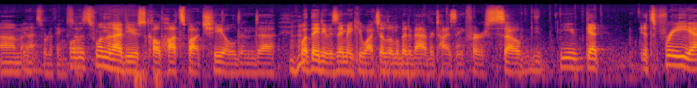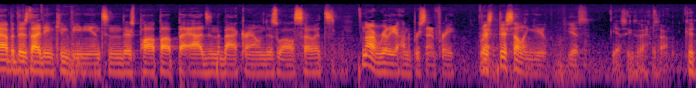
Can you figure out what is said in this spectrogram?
um, and that sort of thing. Well, so. there's one that I've used called Hotspot Shield, and uh, Mm-hmm. what they do is they make you watch a little bit of advertising first. So you, you get it's free, yeah, but there's that inconvenience, and there's pop-up ads in the background as well. So it's not really 100% free. They're, Right. they're selling you. Yes. Yes, exactly. So. Good.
